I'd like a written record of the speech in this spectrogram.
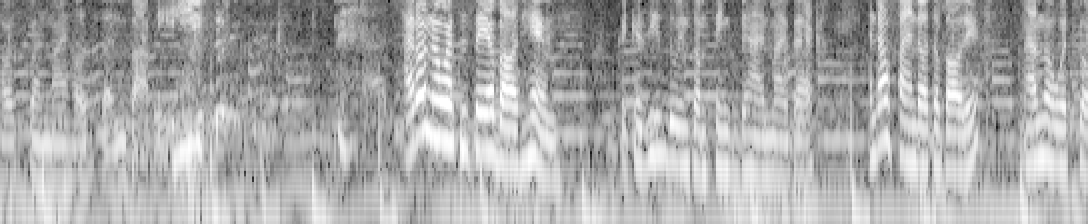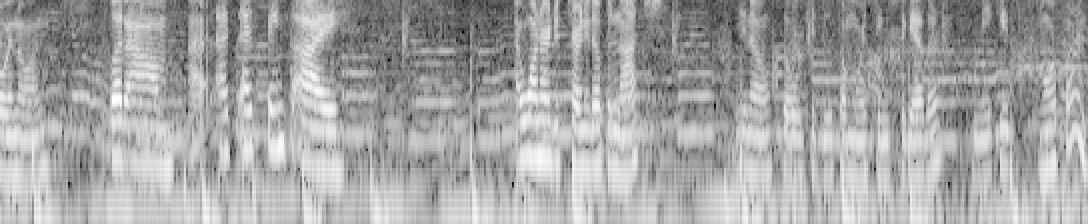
husband, my husband, Bobby. I don't know what to say about him because he's doing some things behind my back, and I'll find out about it. I know what's going on, but um, I, I, I think I I want her to turn it up a notch, you know, so we could do some more things together, make it more fun.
